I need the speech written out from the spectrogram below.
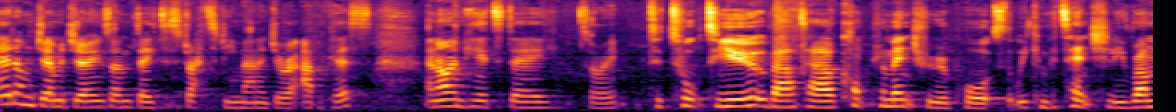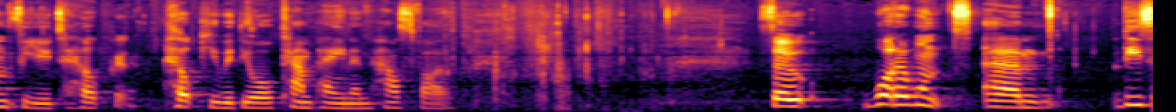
Said, I'm Gemma Jones. I'm Data Strategy Manager at Abacus. And I'm here today, sorry, to talk to you about our complimentary reports that we can potentially run for you to help, help you with your campaign and house file. So what I want, um, these,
